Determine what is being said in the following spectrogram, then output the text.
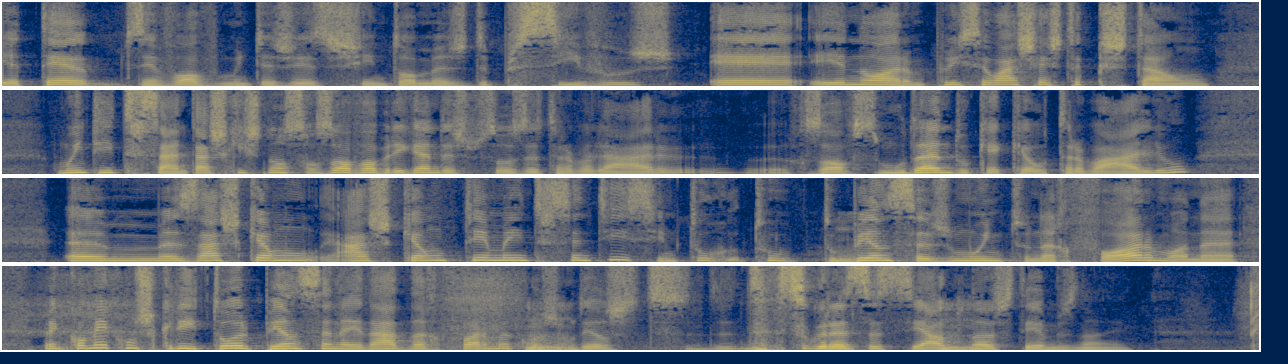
e, até desenvolve muitas vezes sintomas depressivos, é enorme. Por isso eu acho esta questão muito interessante. Acho que isto não se resolve obrigando as pessoas a trabalhar, resolve-se mudando o que é que é o trabalho. Uh, mas acho que, é um, acho que é um tema interessantíssimo. Tu, tu, tu hum. pensas muito na reforma? Ou na... Bem, como é que um escritor pensa na idade da reforma com hum. os modelos de, de, de segurança social hum. que nós temos, não é?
